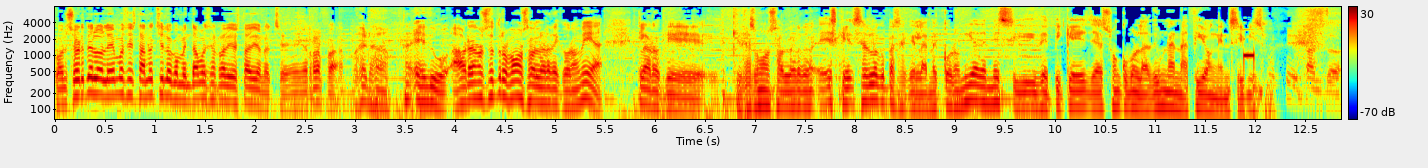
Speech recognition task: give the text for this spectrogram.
Con suerte lo leemos esta noche y lo comentamos en Radio Estadio Noche, eh, Rafa. Bueno, Edu, ahora nosotros vamos a hablar de economía. Claro que quizás vamos a hablar de... Es que, ¿sabes lo que pasa? Que la economía de Messi y de Piqué ya son como la de una nación en sí misma. Tanto.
